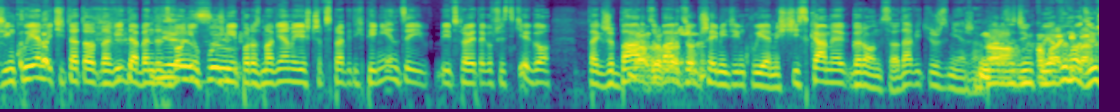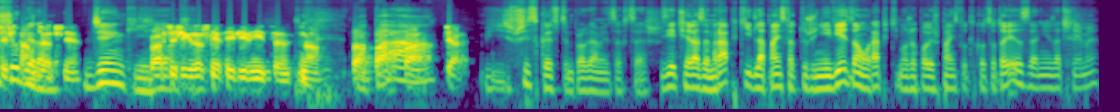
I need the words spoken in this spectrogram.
dziękujemy ci, tato Dawida. Będę Jezu. dzwonił później, porozmawiamy jeszcze w sprawie tych pieniędzy i, i w sprawie tego wszystkiego. Także bardzo, Bardzo bardzo, proszę. uprzejmie dziękujemy. Ściskamy gorąco. Dawid już zmierza. No, bardzo dziękuję. Ja wychodzę, już się ubieram. grzecznie. Dzięki. Bawcie się grzecznie w tej piwnicy. No, pa, pa, pa. Widzisz, wszystko jest w tym programie, co chcesz. Zjecie razem rapki. Dla Państwa, którzy nie wiedzą, rapki, może powiesz Państwu tylko, co to jest, zanim zaczniemy?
